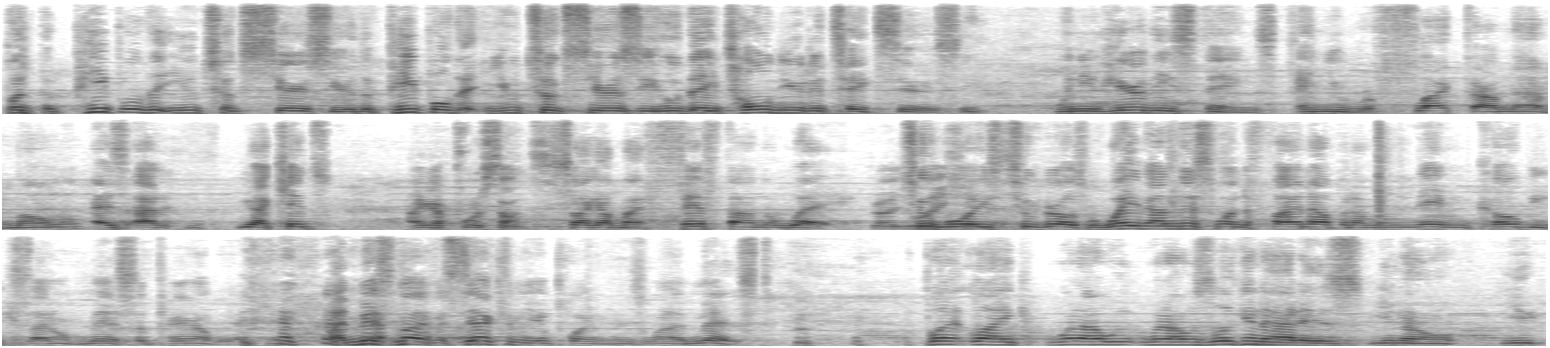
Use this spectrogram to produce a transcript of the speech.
But the people that you took seriously, or the people that you took seriously, who they told you to take seriously, when you hear these things and you reflect on that moment, as I, you got kids? I got four sons. So I got my fifth on the way. Two boys, two girls. We're waiting on this one to find out, but I'm gonna name him Kobe because I don't miss. Apparently, I, I missed my vasectomy appointment is when I missed. But like what I what I was looking at is, you know, you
